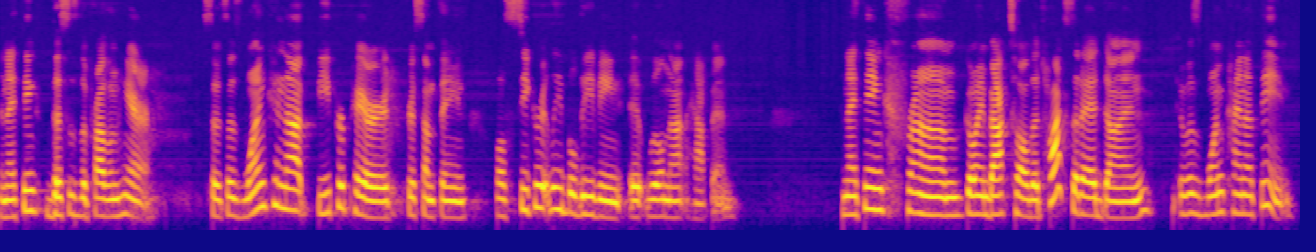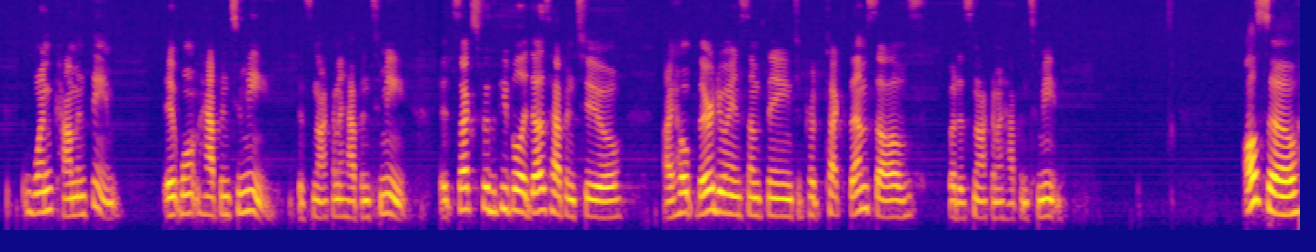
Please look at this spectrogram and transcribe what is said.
And I think this is the problem here. So it says one cannot be prepared for something while secretly believing it will not happen. And I think from going back to all the talks that I had done, it was one kind of theme, one common theme. It won't happen to me. It's not gonna happen to me. It sucks for the people it does happen to. I hope they're doing something to protect themselves, but it's not gonna happen to me. Also,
